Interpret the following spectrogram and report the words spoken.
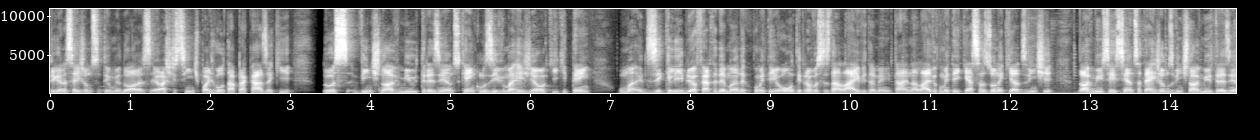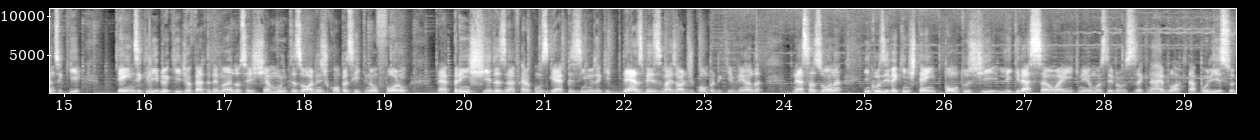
pegando essa região dos 61 mil dólares, eu acho que sim, a gente pode voltar para casa aqui dos 29.300, que é inclusive uma região aqui que tem uma desequilíbrio oferta e demanda que eu comentei ontem para vocês na live também, tá? Na live eu comentei que essa zona aqui, ó, dos 29.600 até a região dos 29.300 aqui, tem desequilíbrio aqui de oferta e demanda, ou seja, tinha muitas ordens de compras aqui que não foram né, preenchidas, né, ficaram com uns gapzinhos aqui, 10 vezes mais ordem de compra do que venda nessa zona. Inclusive aqui a gente tem pontos de liquidação aí, que nem eu mostrei para vocês aqui na Highblock, tá? Por isso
